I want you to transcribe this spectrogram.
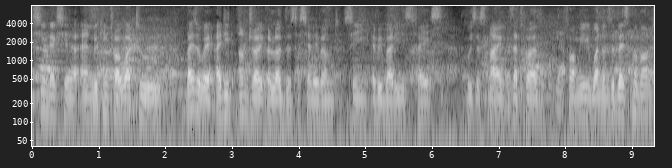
See you next year and looking forward to. By the way, I did enjoy a lot the social event, seeing everybody's face with a smile. That was Yeah. for me one of the best moments.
